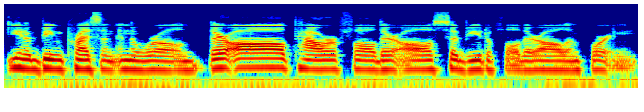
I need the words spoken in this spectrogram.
you know being present in the world. They're all powerful. They're all so beautiful. They're all important.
